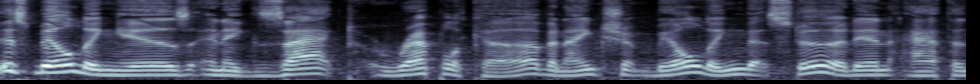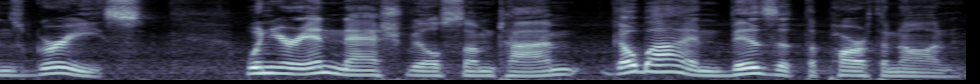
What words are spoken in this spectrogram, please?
This building is an exact replica of an ancient building that stood in Athens, Greece. When you're in Nashville sometime, go by and visit the Parthenon.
